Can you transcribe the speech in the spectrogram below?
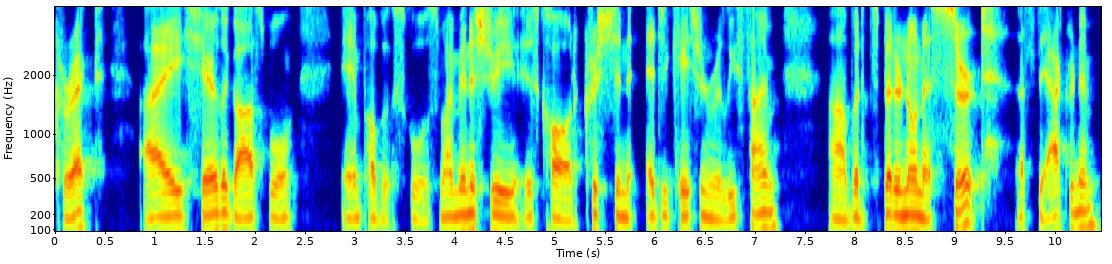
correct. I share the gospel in public schools. My ministry is called Christian Education Release Time, uh, but it's better known as CERT. That's the acronym.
